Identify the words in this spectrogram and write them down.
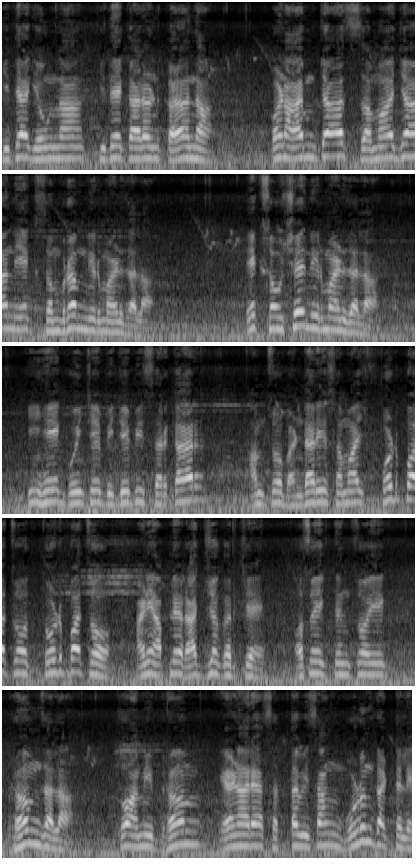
कित्याक घेवंक ना कितें कारण कळना. पण आमच्या समाजान एक संभ्रम निर्माण जाला एक संशय निर्माण जाला की हे गोंयचे बी जे पी सरकार आमचो भंडारी समाज फोडपाचो तोडपाचो आणि आपले राज्य करचे असो एक तेंचो एक भ्रम जाला तो आमी भ्रम येणाऱ्या सत्तावीसांक मोडून काडटले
